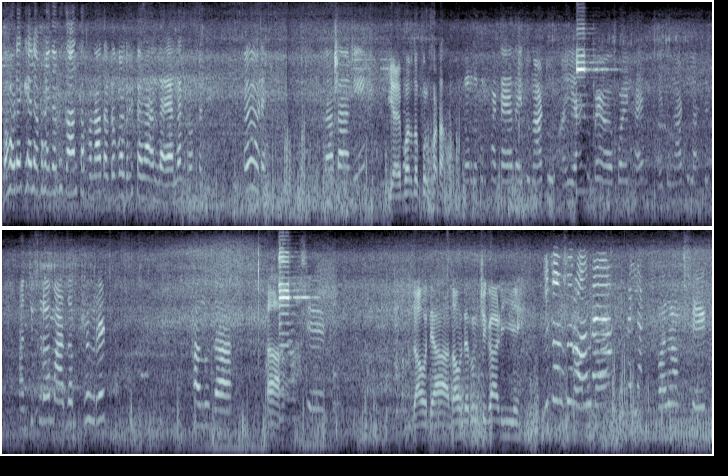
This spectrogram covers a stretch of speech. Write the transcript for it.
भावड्या गेल्या महिन्यातच आलता पण आता डबल रिटर्न आणला या लग्नासाठी. एवढ्या आता आम्ही बर्दापूर फाटा. बर्दापूर फाटा आहे. आता इथून आटू हे आटू पॉईंट आहे. इथून आटू लागते. आणि तिकडं माझं फेवरेट फालुदा. जाऊ द्या जाऊ द्या तुमची गाडी बदाम शेक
